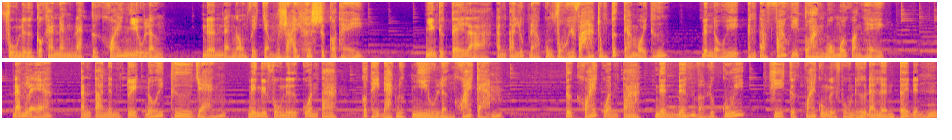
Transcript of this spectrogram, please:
Phụ nữ có khả năng đạt cực khoái nhiều lần nên đàn ông phải chậm rãi hết sức có thể. Nhưng thực tế là anh ta lúc nào cũng vội vã trong tất cả mọi thứ, đến nỗi anh ta phá hủy toàn bộ mối quan hệ. Đáng lẽ anh ta nên tuyệt đối thư giãn để người phụ nữ của anh ta có thể đạt được nhiều lần khoái cảm. Cực khoái của anh ta nên đến vào lúc cuối, khi cực khoái của người phụ nữ đã lên tới đỉnh.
